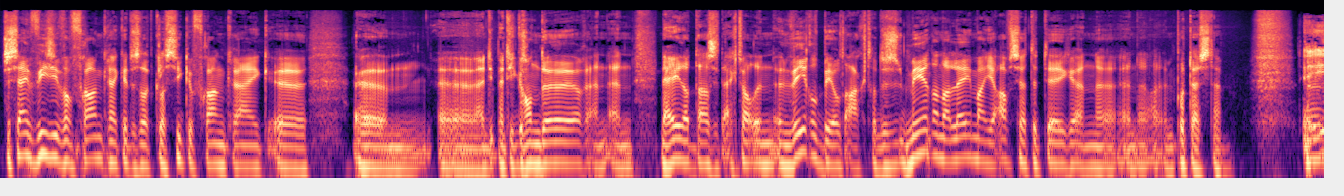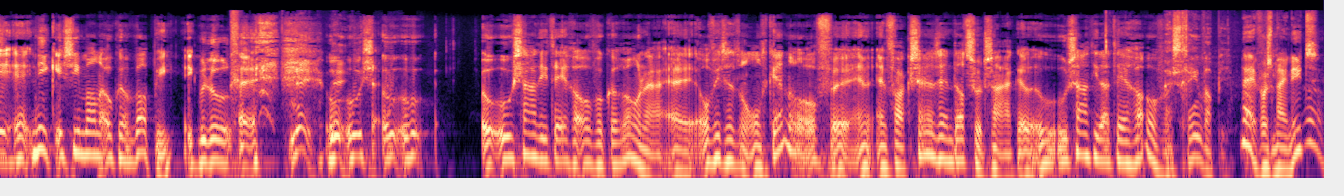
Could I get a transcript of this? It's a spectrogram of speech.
zijn visie van Frankrijk. Het is dat klassieke Frankrijk. Uh, uh, met die grandeur. En, en nee, dat, daar zit echt wel een, een wereldbeeld achter. Dus meer dan alleen maar je afzetten tegen een, een, een proteststem. Uh, Niek, is die man ook een wappie? Ik bedoel, nee, nee. Hoe, hoe, hoe, hoe staat hij tegenover corona? Eh, of is het een ontkenner of, uh, en, en, vaccins en dat soort zaken? Hoe, hoe staat hij daar tegenover? Hij is geen wappie. Nee, volgens mij niet. Oh.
